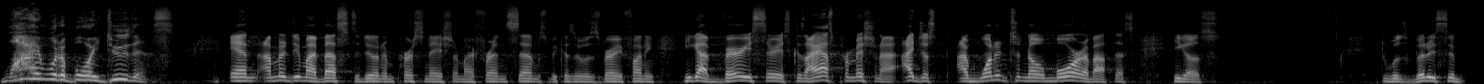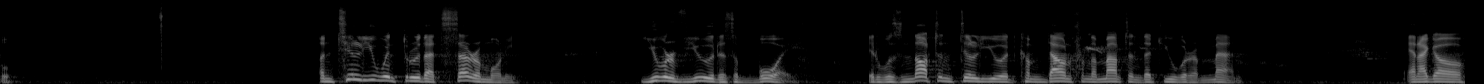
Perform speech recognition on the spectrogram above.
why would a boy do this? And I'm going to do my best to do an impersonation of my friend Sims because it was very funny. He got very serious because I asked permission. I, I just, I wanted to know more about this. He goes, it was very simple. Until you went through that ceremony, you were viewed as a boy. It was not until you had come down from the mountain that you were a man. And I go,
